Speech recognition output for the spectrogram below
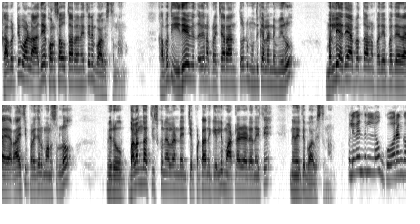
కాబట్టి వాళ్ళు అదే కొనసాగుతారని అయితే నేను భావిస్తున్నాను. కాబట్టి ఇదే విధమైన ప్రచారంతో ముందుకెళ్ళండి మీరు. మళ్ళీ అదే అబద్ధాలను పదే పదే రాసి ప్రజల మనసుల్లో మీరు బలంగా తీసుకుని వెళ్ళండి అని చెప్పడానికి వెళ్ళి మాట్లాడాడని అయితే నేనైతే భావిస్తున్నాను. పులివెందులలో ఘోరంగా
